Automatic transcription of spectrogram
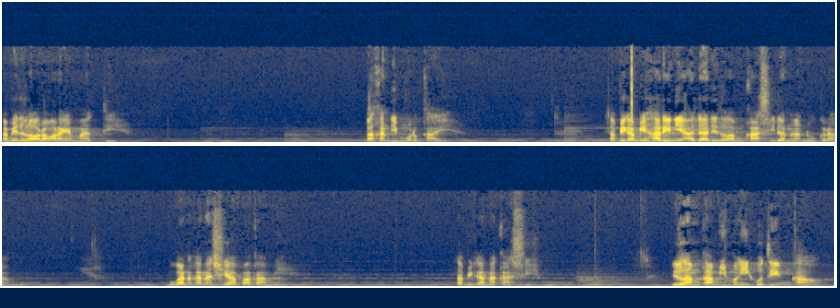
kami adalah orang-orang yang mati, bahkan dimurkai. Tapi kami hari ini ada di dalam kasih dan anugerah-Mu. Bukan karena siapa kami, tapi karena kasih-Mu. Di dalam kami mengikuti Engkau.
